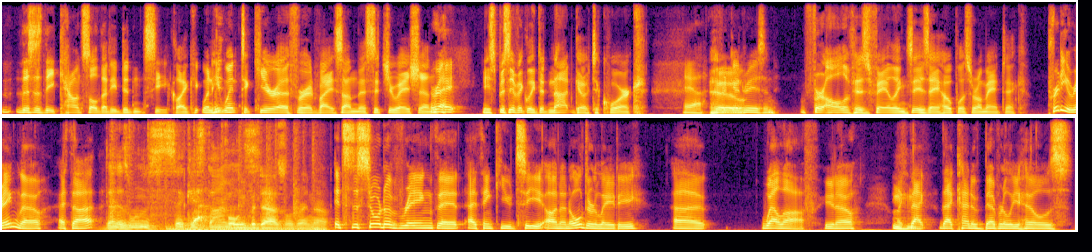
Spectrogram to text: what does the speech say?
This is the counsel that he didn't seek. Like when he went to Kira for advice on this situation, Right. he specifically did not go to Quark. Yeah, for good reason. For all of his failings, is a hopeless romantic. Pretty ring, though, I thought. That is one of the sickest diamonds. Fully bedazzled right now. It's the sort of ring that I think you'd see on an older lady, uh, well off, you know, like that that kind of Beverly Hills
